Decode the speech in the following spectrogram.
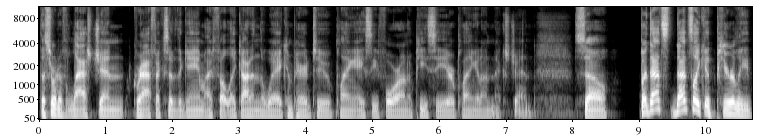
the sort of last gen graphics of the game I felt like got in the way compared to playing AC4 on a PC or playing it on next gen. So, but that's that's like a purely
